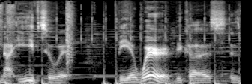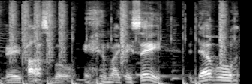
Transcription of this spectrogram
naive to it. Be aware because it's very possible. And like they say, devil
